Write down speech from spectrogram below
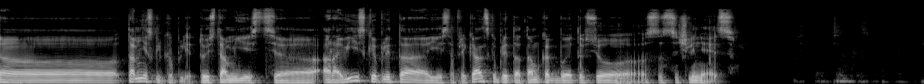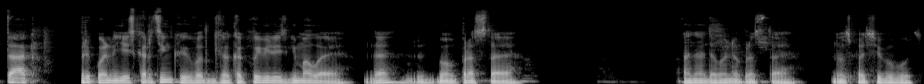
э, там несколько плит. То есть там есть э, аравийская плита, есть африканская плита. Там как бы это все сочленяется. Так, прикольно. Есть картинка, и вот как появились Гималаи, да? Простая. Она довольно простая. Ну, спасибо, Вуд.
